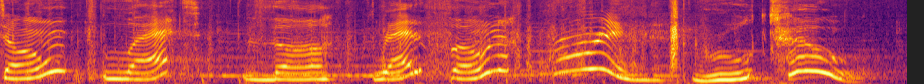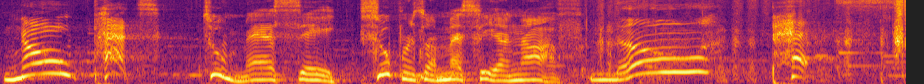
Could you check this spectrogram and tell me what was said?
Don't let the red phone ring. Rule two no pets. Too messy. Supers are messy enough. No pets.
